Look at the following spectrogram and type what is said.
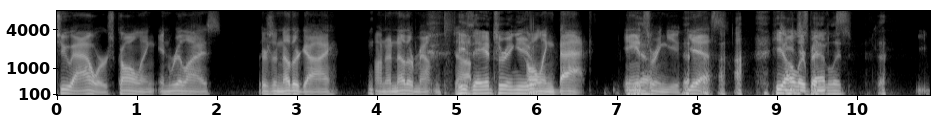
two hours calling and realize there's another guy on another mountain top He's answering you. calling back, answering you. Yes. Y'all are just been- battling. you,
